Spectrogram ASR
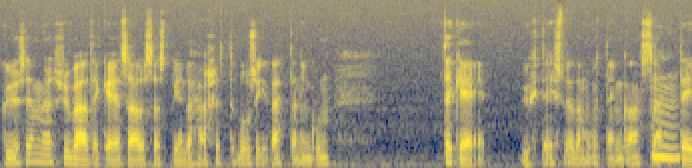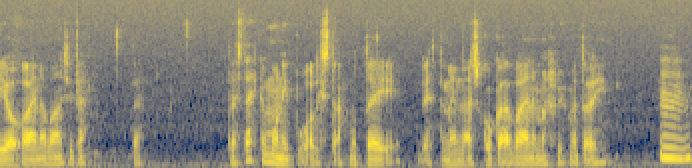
kyllä se myös hyvää tekee saada sellaista pientä harjoittelua siitä, että niin kuin tekee yhteistyötä muiden kanssa, Mm. ettei ole aina vaan sitä, tästä ehkä monipuolista, mutta ei, että mennään koko ajan vaan enemmän ryhmätöihin. Mm.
